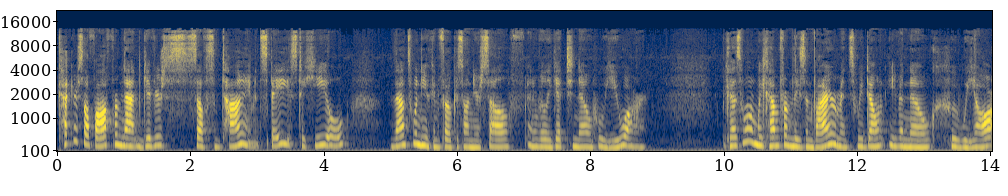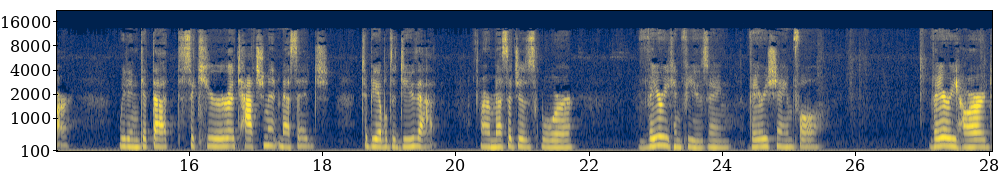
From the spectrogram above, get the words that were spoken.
cut yourself off from that and give yourself some time and space to heal, that's when you can focus on yourself and really get to know who you are. Because when we come from these environments, we don't even know who we are. We didn't get that secure attachment message to be able to do that. Our messages were very confusing, very shameful, very hard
